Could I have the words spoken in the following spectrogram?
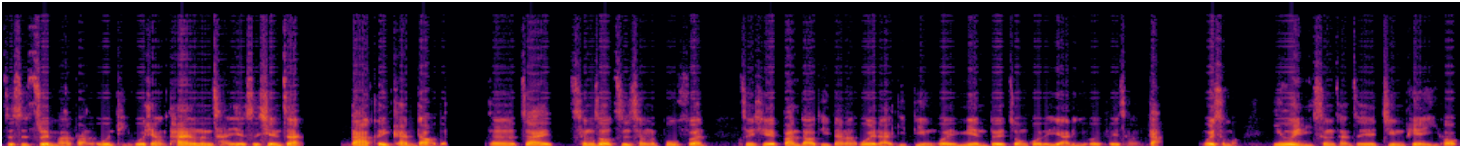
这是最麻烦的问题。我想太阳能产业是现在大家可以看到的。呃，在成熟制程的部分，这些半导体当然未来一定会面对中国的压力会非常大。为什么？因为你生产这些晶片以后，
